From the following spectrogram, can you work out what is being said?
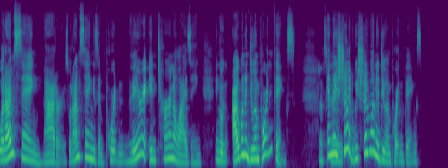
what I'm saying matters. What I'm saying is important. They're internalizing and going, I want to do important things. That's and great. they should. We should want to do important things.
